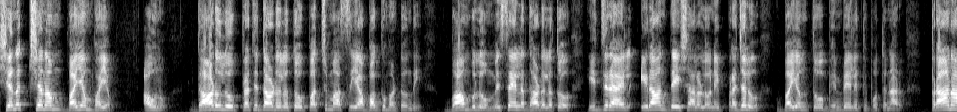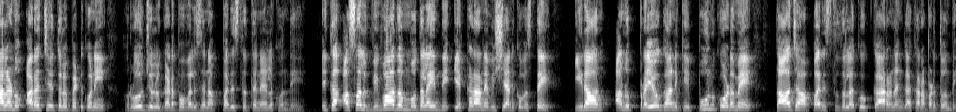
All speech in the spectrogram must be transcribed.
క్షణక్షణం భయం భయం. అవును దాడులు ప్రతి దాడులతో పశ్చిమాసియా బగ్గుమంటోంది బాంబులు మిసైళ్ళ దాడులతో ఇజ్రాయెల్ ఇరాన్ దేశాలలోని ప్రజలు భయంతో బెంబేలెత్తిపోతున్నారు. ప్రాణాలను అరచేతిలో పెట్టుకొని రోజులు గడపవలసిన పరిస్థితి నెలకొంది. ఇక అసలు వివాదం మొదలైంది ఎక్కడనే విషయానికి వస్తే ఇరాన్ అను ప్రయోగానికి పూనుకోవడమే తాజా పరిస్థితులకు కారణంగా కనపడుతోంది.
